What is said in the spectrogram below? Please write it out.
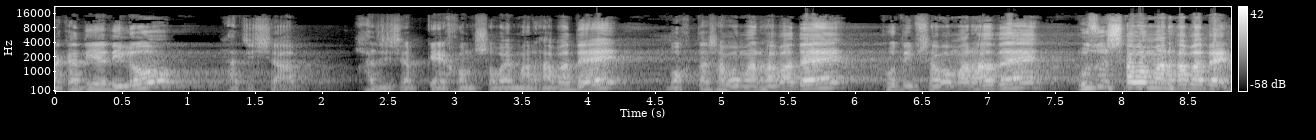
টাকা দিয়ে দিল। হাজি সাহেব, হাজি সাহেবকে এখন সবাই মারহাবা দেয়, বক্তা সাহেব মারহাবা দেয়, খতিব সাহেব মারহাবা দেয়, হুজুর সাহেব মারহাবা দেয়,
